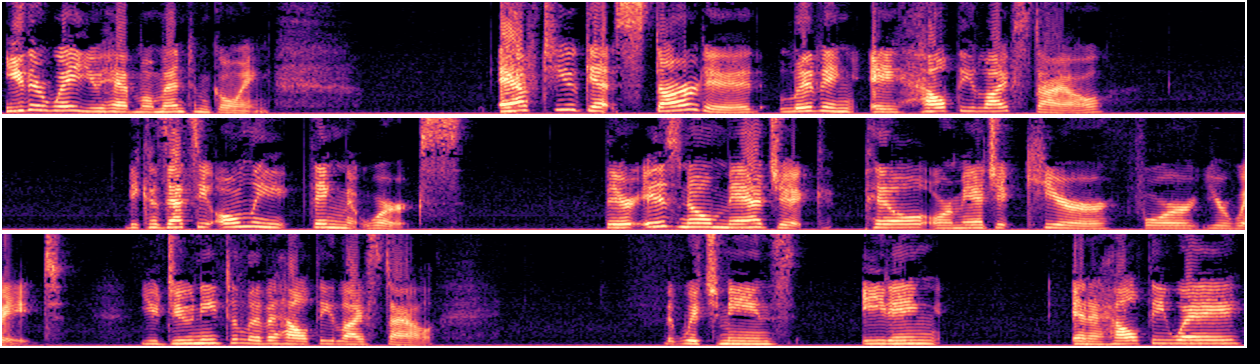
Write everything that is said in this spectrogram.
Either way, you have momentum going. After you get started living a healthy lifestyle, because that's the only thing that works, there is no magic pill or magic cure for your weight. You do need to live a healthy lifestyle, which means eating in a healthy way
